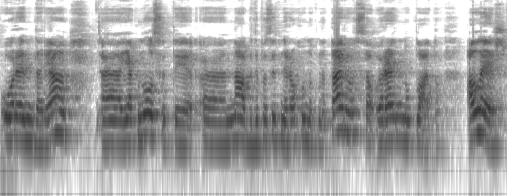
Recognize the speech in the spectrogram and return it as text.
орендаря, е, як вносити е, на депозитний рахунок нотаріуса орендну плату. Але ж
